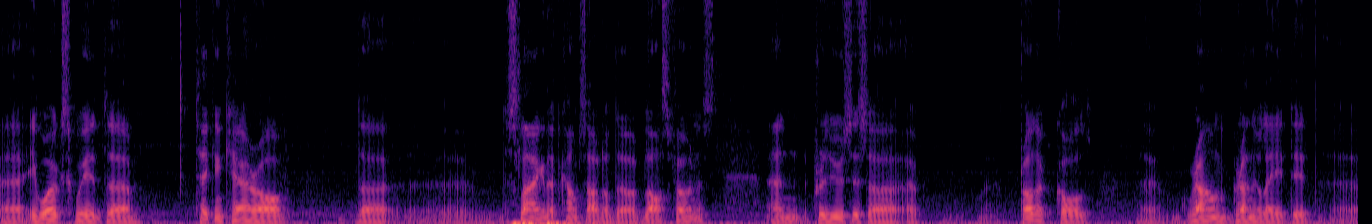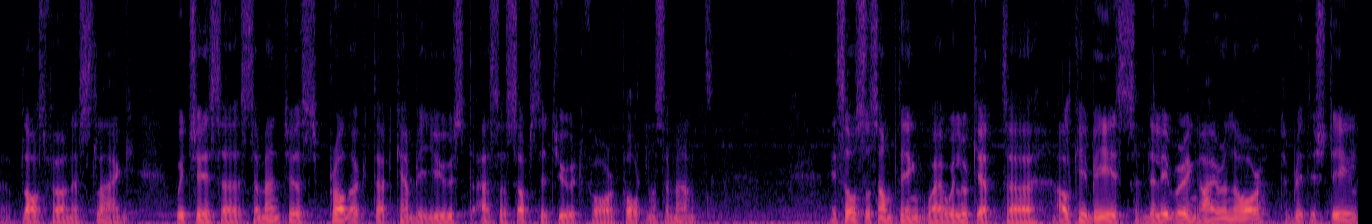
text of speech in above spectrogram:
Uh, it works with taking care of the slag that comes out of the blast furnace and produces a product called ground granulated blast furnace slag, which is a cementitious product that can be used as a substitute for Portland cement. It's also something where we look at uh, LKAB is delivering iron ore to British Steel,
